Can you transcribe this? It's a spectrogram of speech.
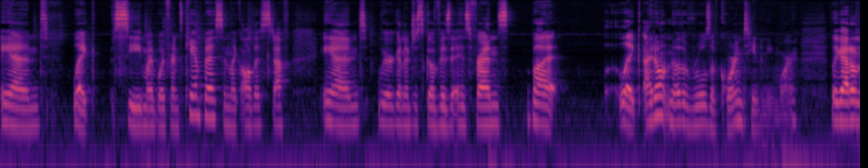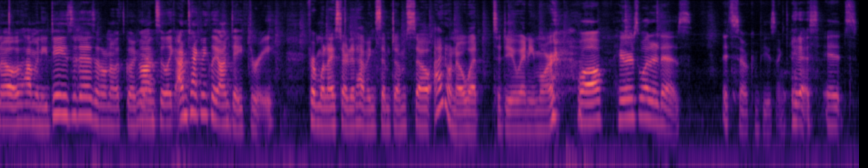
and like see my boyfriend's campus and like all this stuff, and we were gonna just go visit his friends, but like I don't know the rules of quarantine anymore. Like I don't know how many days it is. I don't know what's going on. Yeah. So like I'm technically on day 3 from when I started having symptoms. So I don't know what to do anymore. Well, here's what it is. It's so confusing. it is. It's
